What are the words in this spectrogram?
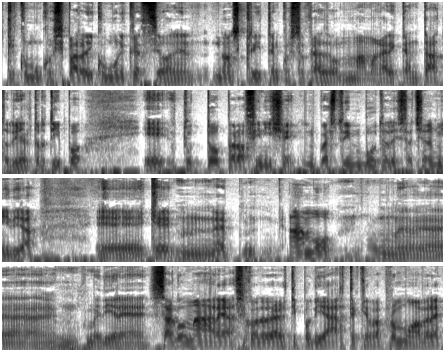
che, comunque si parla di comunicazione non scritta in questo caso ma magari cantato di altro tipo e tutto però finisce in questo imbuto dei social media eh, che mh, mm, eh, amo mh, mm, eh, come dire sagomare a seconda del tipo di arte che va a promuovere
